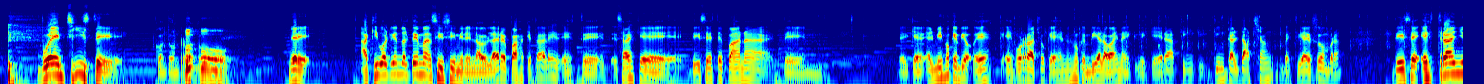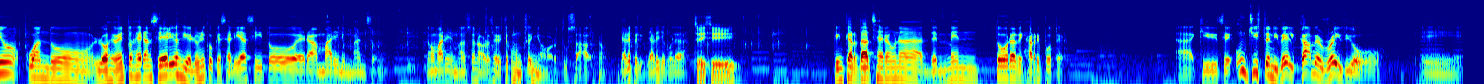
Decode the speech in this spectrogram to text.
Buen chiste con Don Roto. Mire, aquí volviendo al tema, sí, sí, miren, la de paja, ¿qué tal? Este, sabes que dice este pana de el que el mismo que envió es, es borracho, que es el mismo que envía la vaina de, que era Kim Kardashian vestida de sombra. Dice, extraño cuando los eventos eran serios y el único que salía así todo era Marilyn Manson. No, Marilyn Manson ahora se viste como un señor, tú sabes, ¿no? Ya le, ya le llegó la edad. Sí, sí. Kim Kardashian era una dementora de Harry Potter. Aquí dice, un chiste a nivel Camel Radio. Eh,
